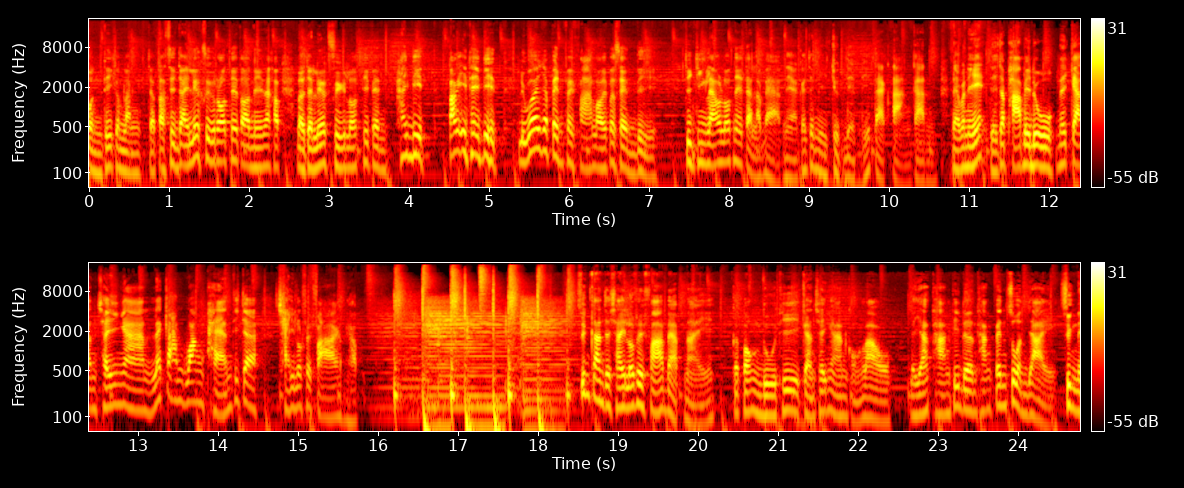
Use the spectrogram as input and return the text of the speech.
คนที่กำลังจะตัดสินใจเลือกซื้อรถในตอนนี้นะครับ เราจะเลือกซื้อรถที่เป็นไฮบริดปลั๊กอินไฮบริดหรือว่าจะเป็นไฟฟ้า 100%ดี จริง ๆ แล้วรถในแต่ละแบบเนี่ยก็จะมีจุดเด่นที่แตกต่างกันแต่วันนี้เดี๋ยวจะพาไปดูในการใช้งานและการวางแผนที่จะใช้รถไฟฟ้ากันครับซึ่งการจะใช้รถไฟฟ้าแบบไหน ก็ต้องดูที่การใช้งานของเรา ระยะทางที่เดินทางเป็นส่วนใหญ่ ซึ่งใน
